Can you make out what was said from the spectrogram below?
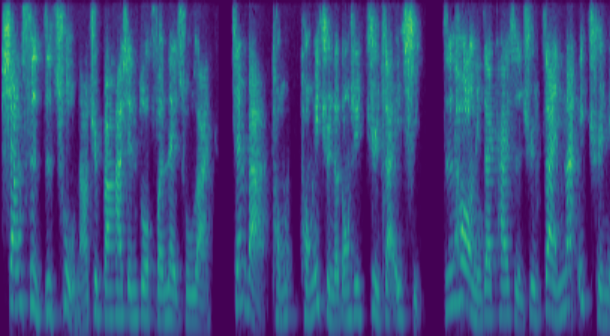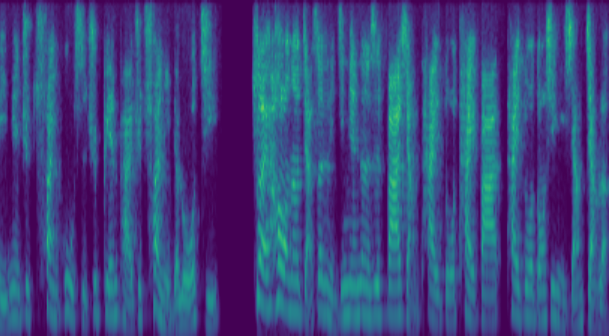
相似之处，然后去帮它先做分类出来，先把同同一群的东西聚在一起，之后你再开始去在那一群里面去串故事，去编排，去串你的逻辑。最后呢，假设你今天真的是发想太多，太发太多东西，你想讲了。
